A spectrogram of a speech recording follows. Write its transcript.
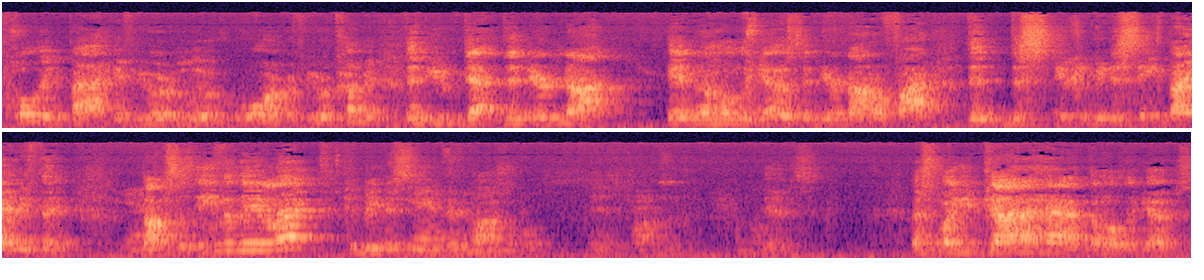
pulling back, if you are lukewarm, if you are coming, then you de- then you're not in the Holy Ghost, and you're not on fire. Then this, you can be deceived by anything. Yeah. Bible says even the elect can be deceived Yes. if possible. Yes, possible. Come on. Yes. That's why you gotta have the Holy Ghost.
